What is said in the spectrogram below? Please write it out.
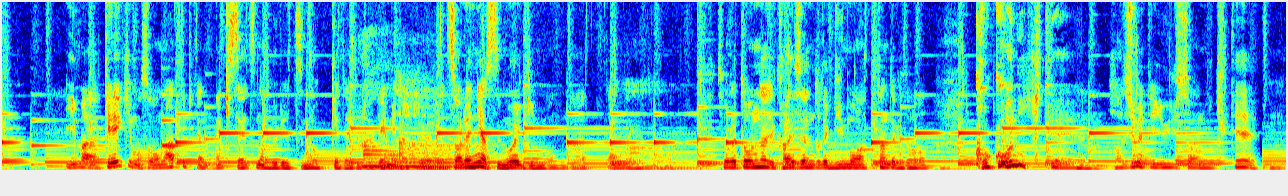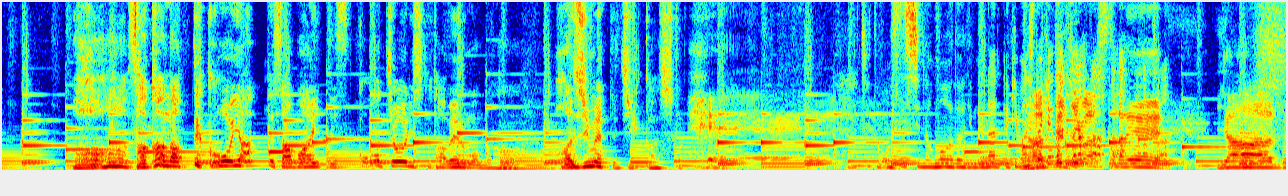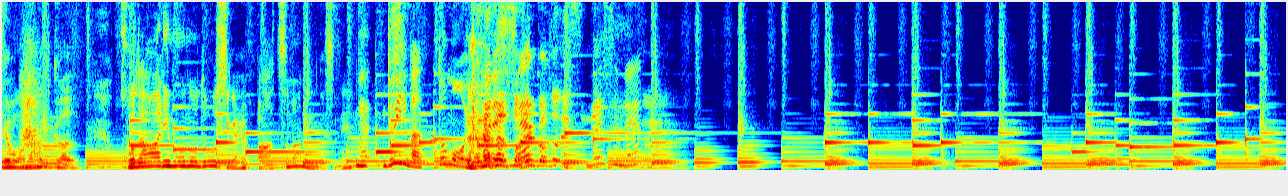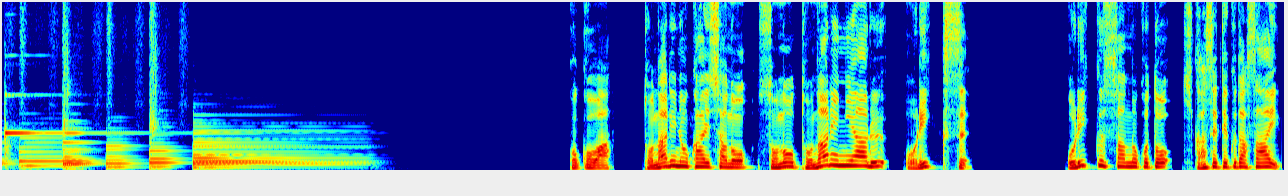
今ケーキもそうなってきてるのね。季節のフルーツ乗っけてるだけみたいな。それにはすごい疑問があったんだけど。それと同じ海鮮丼で疑問あったんだけどここに来て初めてゆいさんに来てああ魚ってこうやってさばいてこう調理して食べるもんだと初めて実感した。へえ。ちょっとお寿司のモードにもなってきましなってたけど。きましたね。いやーでもなんかこだわり者同士がやっぱ集まるんですね。ね、ルイはとも呼べです そうねいう。ことですね。ですね。ここは隣の会社のその隣にあるオリックス。オリックスさんのこと聞かせてください。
